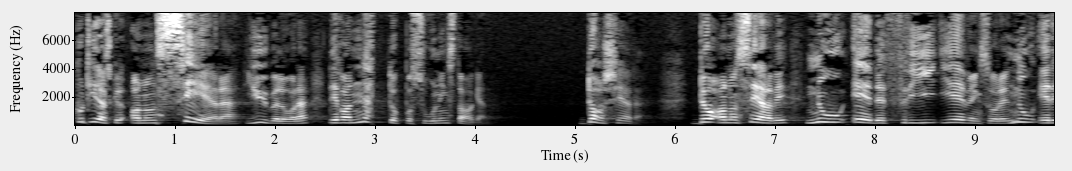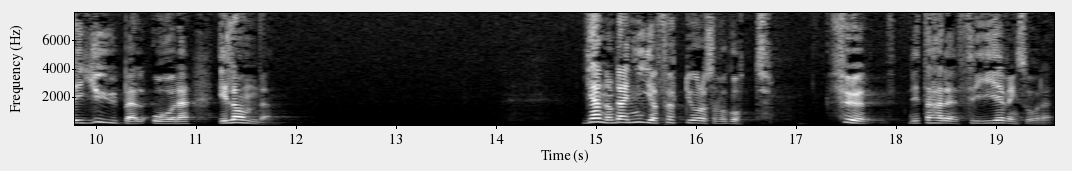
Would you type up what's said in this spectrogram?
hvor tid de skulle annonsere jubelåret, det var nettopp på soningsdagen. Da skjer det. Da annonserer vi nå er det frigjevingsåret, nå er det jubelåret i landet. Gjennom de 49 åra som var gått før dette her frigjevingsåret,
